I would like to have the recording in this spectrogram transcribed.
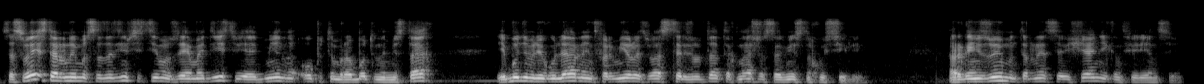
Со своей стороны мы создадим систему взаимодействия и обмена опытом работы на местах и будем регулярно информировать вас о результатах наших совместных усилий. Организуем интернет-совещания и конференции.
